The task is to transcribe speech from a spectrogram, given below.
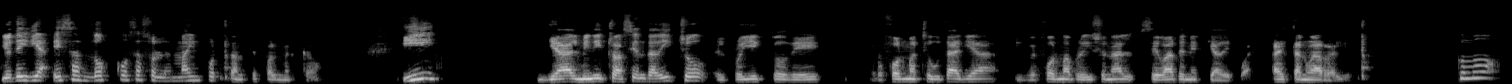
Yo te diría, esas dos cosas son las más importantes para el mercado. Y ya el ministro de Hacienda ha dicho, el proyecto de reforma tributaria y reforma previsional se va a tener que adecuar a esta nueva realidad. ¿Cómo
